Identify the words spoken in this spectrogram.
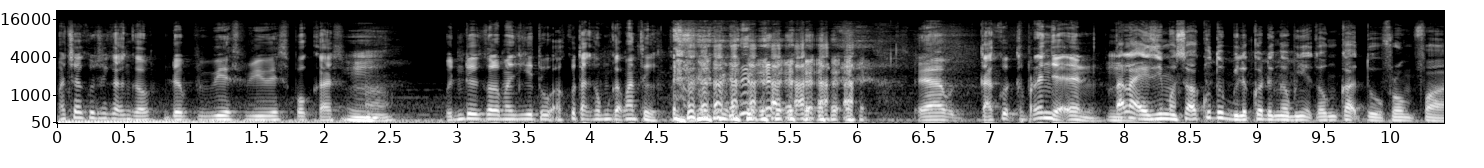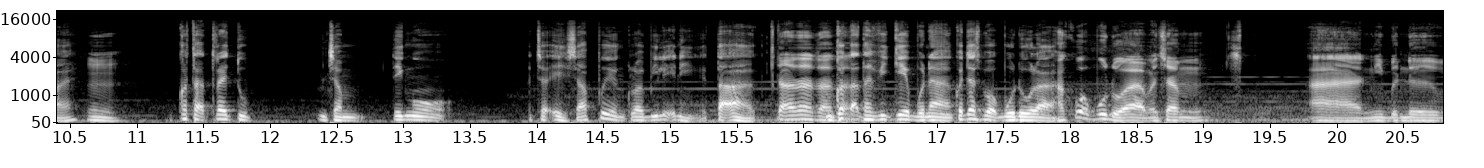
Macam aku cakap kau The previous previous podcast. Hmm. Benda kalau macam itu Aku takkan buka mata. Ya takut terperanjat kan? Tak lah Azim maksud aku tu Bila kau dengar bunyi tongkat tu From far eh, hmm. Kau tak try to Macam tengok Macam eh siapa yang keluar bilik ni? Tak lah. Tak tak tak, Kau tak. tak terfikir pun lah. Kau just buat bodoh lah. Aku buat bodoh lah Macam ah, Ni benda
